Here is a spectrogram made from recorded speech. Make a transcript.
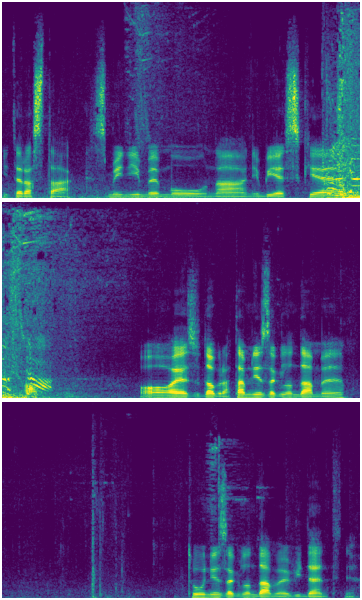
I teraz tak, zmienimy mu na niebieskie. O Jezu, dobra, tam nie zaglądamy. Tu nie zaglądamy ewidentnie.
